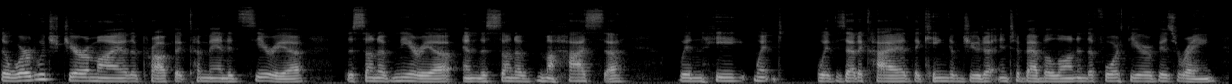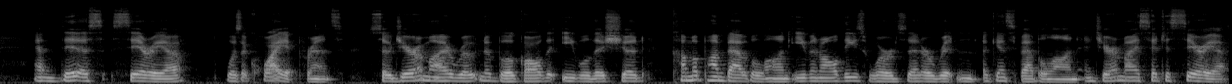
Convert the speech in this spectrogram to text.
The word which Jeremiah the prophet commanded Seraiah, the son of Neriah, and the son of Maaseiah, when he went with Zedekiah the king of Judah into Babylon in the fourth year of his reign. And this Seraiah was a quiet prince so Jeremiah wrote in a book all the evil that should come upon Babylon, even all these words that are written against Babylon. And Jeremiah said to Seraiah,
